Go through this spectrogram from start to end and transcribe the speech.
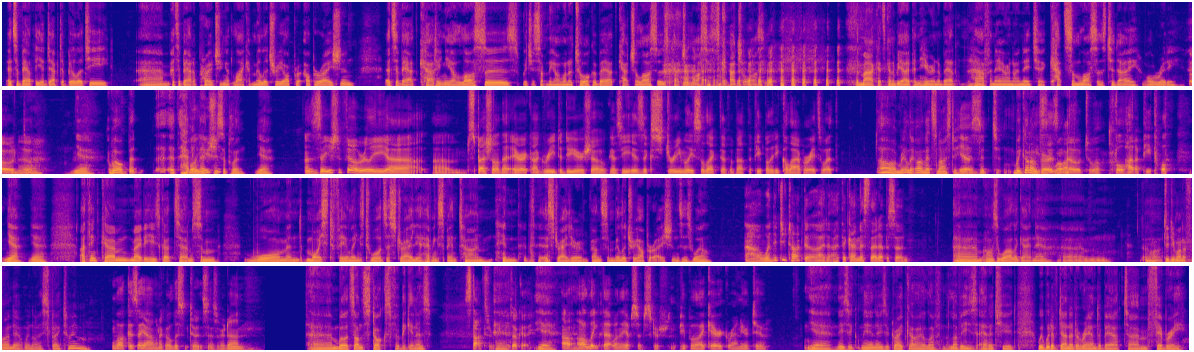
it's about the adaptability. Um, it's about approaching it like a military op- operation. It's about cutting your losses, which is something I want to talk about. Cut your losses, cut your losses, cut your losses. The market's going to be open here in about half an hour, and I need to cut some losses today already. Oh, and, no. Uh, yeah. Well, but uh, having well, that should, discipline, yeah. I was say you should feel really uh, um, special that Eric agreed to do your show because he is extremely selective about the people that he collaborates with. Oh, really? Oh, that's nice to hear. Yes. But we got on he very well. No, to a, a, lot of people. Yeah, yeah. I think um, maybe he's got um, some warm and moist feelings towards Australia, having spent time in Australia on some military operations as well. Oh, when did you talk to? I, I think I missed that episode. Um, oh, it was a while ago now. Um, oh, did you want to find out when I spoke to him? Well, because yeah, I want to go listen to it since we're done. Um, well, it's on Stocks for Beginners. Stocks reviews. okay. Yeah, I'll, I'll link that one in the episode description. People like Eric around here too. Yeah, he's a man. He's a great guy. I love love his attitude. We would have done it around about um, February.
